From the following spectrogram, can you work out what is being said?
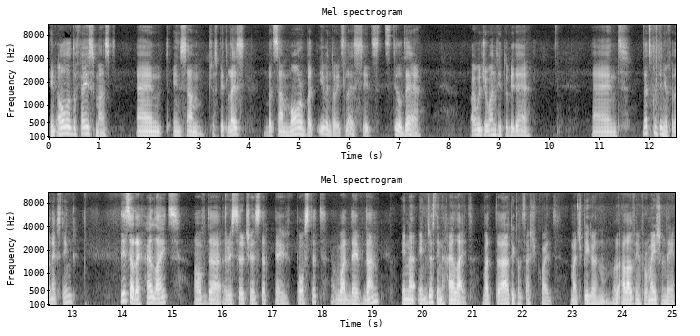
in all of the face masks and in some just a bit less but some more but even though it's less it's still there. Why would you want it to be there? And let's continue for the next thing. These are the highlights of the researchers that they've posted what they've done in, a, in just in a highlight but the article is actually quite much bigger a lot of information there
